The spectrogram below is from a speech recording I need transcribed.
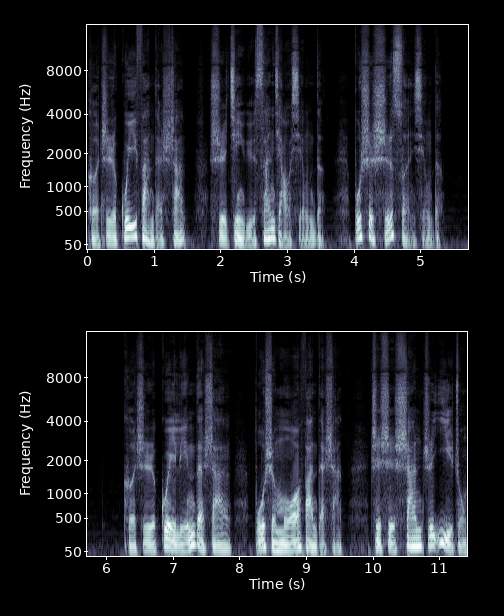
可知，规范的山是近于三角形的，不是石笋形的；可知桂林的山不是模范的山，只是山之一种，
